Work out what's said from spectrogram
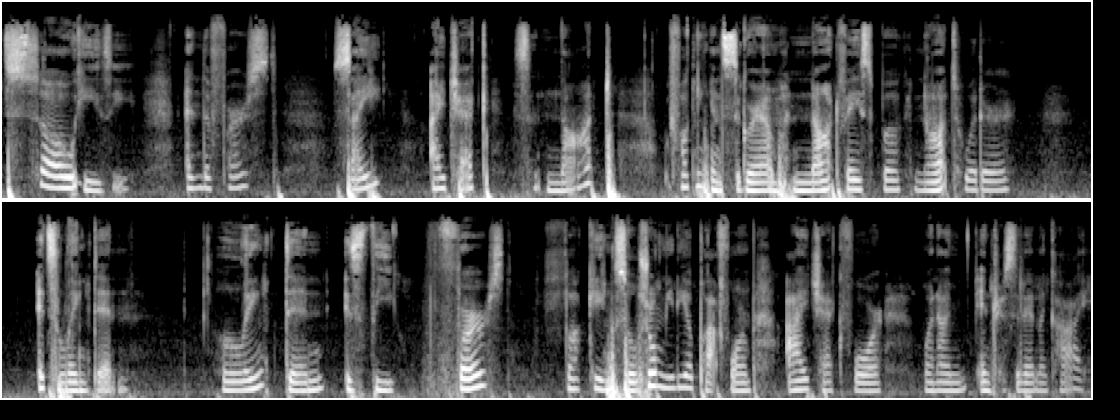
It's so easy. And the first site I check is not fucking Instagram, not Facebook, not Twitter. It's LinkedIn. LinkedIn is the first fucking social media platform I check for when I'm interested in a guy.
